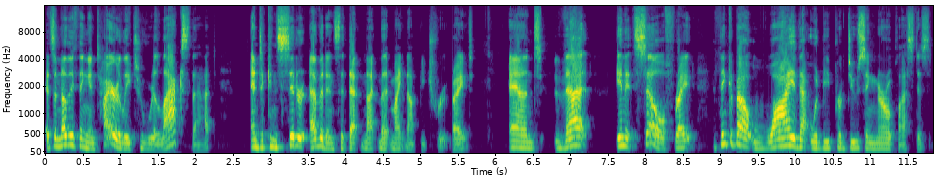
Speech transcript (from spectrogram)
It's another thing entirely to relax that and to consider evidence that that, not, that might not be true, right? And that in itself, right? Think about why that would be producing neuroplasticity.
